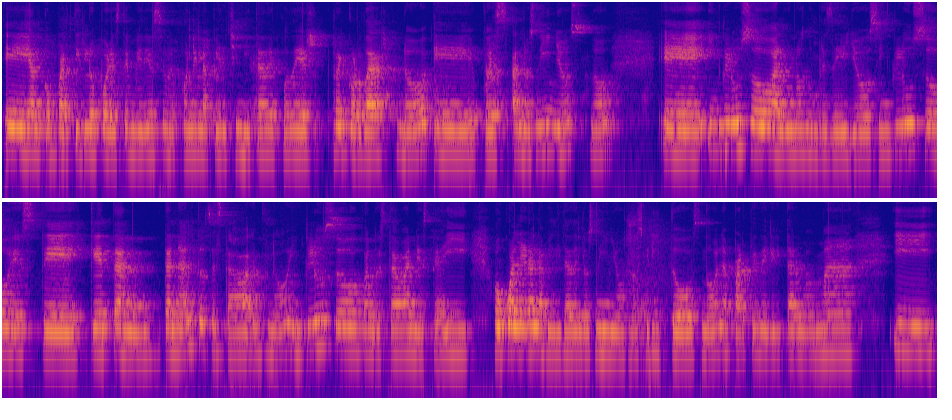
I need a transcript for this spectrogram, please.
Eh, al compartirlo por este medio se me pone la piel chinita de poder recordar, ¿no? Eh, pues a los niños, ¿no? Eh, incluso algunos nombres de ellos, incluso este, qué tan, tan altos estaban, ¿no? Incluso cuando estaban este, ahí, o cuál era la habilidad de los niños, los gritos, ¿no? La parte de gritar mamá. Y,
